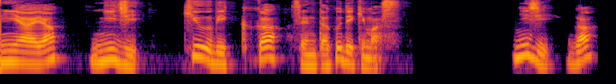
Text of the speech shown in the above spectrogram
ニアや二次、キュービックが選択できます。二次が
